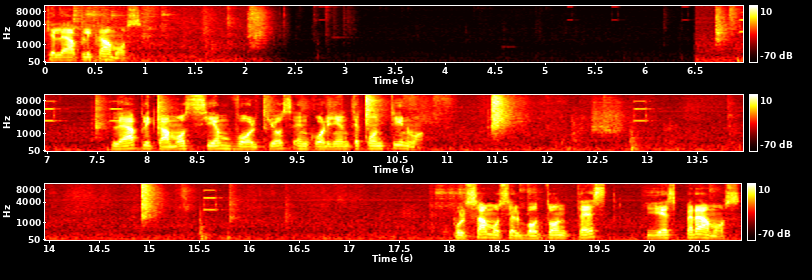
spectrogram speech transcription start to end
que le aplicamos. Le aplicamos 100 voltios en corriente continua. Pulsamos el botón Test y esperamos.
